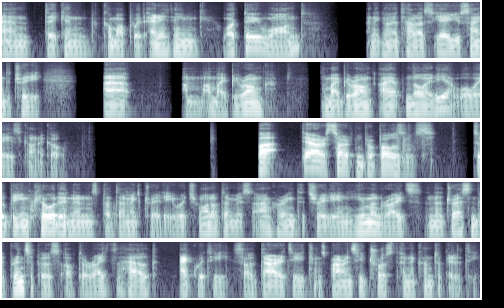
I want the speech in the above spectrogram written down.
and they can come up with anything what they want and they're going to tell us yeah you signed the treaty uh, I might be wrong I might be wrong I have no idea what way it's going to go but there are certain proposals to be included in this pandemic treaty, which one of them is anchoring the treaty in human rights and addressing the principles of the right to health, equity, solidarity, transparency, trust, and accountability.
